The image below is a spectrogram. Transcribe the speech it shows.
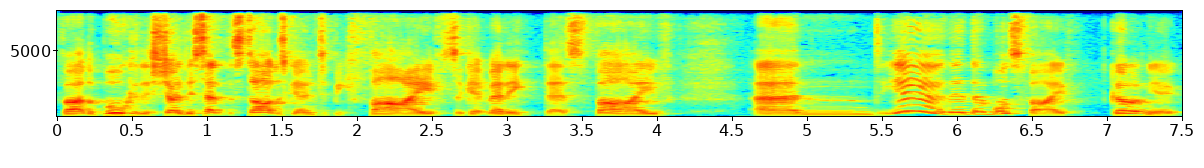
throughout the bulk of this show, they said at the start there's going to be five. So get ready. There's five, and yeah, there, there was five. Good on you.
